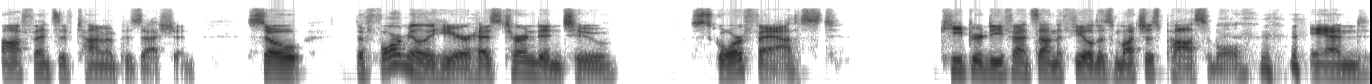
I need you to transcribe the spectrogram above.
offensive time of possession. So the formula here has turned into score fast, keep your defense on the field as much as possible, and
